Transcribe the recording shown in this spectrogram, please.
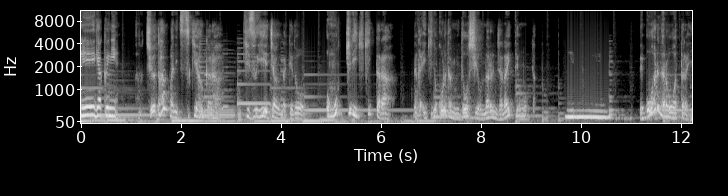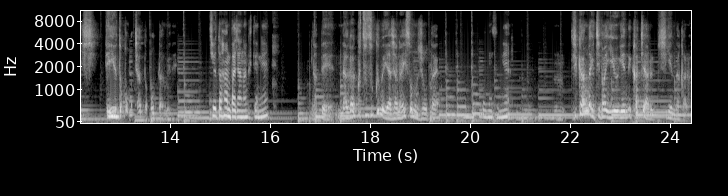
えー、逆に。あの中途半端に付き合うから傷癒えちゃうんだけど思いっきり生き切ったらなんか生き残るためにどうしようになるんじゃないって思った。うん。で終わるなら終わったらいいしっていうとこもちゃんと持った上で。中途半端じゃなくてね。だって長く続くの嫌じゃない？その状態。そうですね、うん、時間が一番有限で価値ある資源だから。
